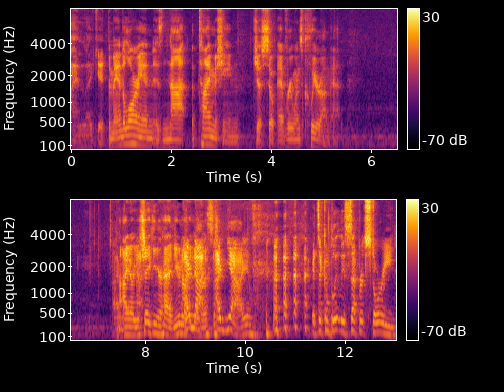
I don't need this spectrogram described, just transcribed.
I like it. The Mandalorian is not a time machine. Just so everyone's clear on that. I'm, I know you're shaking your head. You know I'm not. I, yeah, it's a completely separate story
